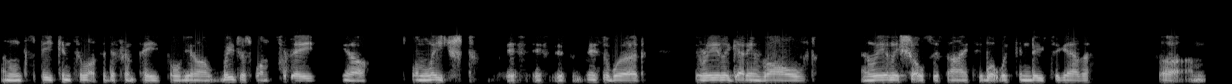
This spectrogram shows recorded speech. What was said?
and speaking to lots of different people. You know, we just want to be, you know, unleashed. If if is a word to really get involved and really show society what we can do together. So um,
